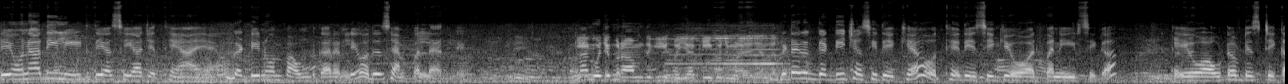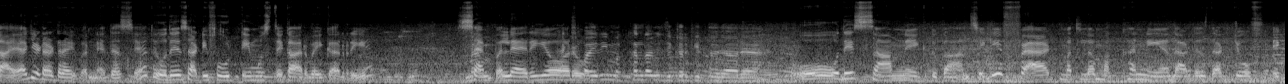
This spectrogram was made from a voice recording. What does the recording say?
ਤੇ ਉਹਨਾਂ ਦੀ ਲੀਡ ਤੇ ਅਸੀਂ ਅੱਜ ਇੱਥੇ ਆਏ ਹਾਂ। ਗੱਡੀ ਨੂੰ ਇੰਪਾਊਂਡ ਕਰਨ ਲਈ ਉਹਦੇ ਸੈਂਪਲ ਲੈਣ ਲਈ। ਕੀ ਕੁਝ ਬਰਾਮਦਗੀ ਹੋਈ ਆ? ਕੀ ਕੁਝ ਮਿਲਿਆ ਜਾਂਦਾ? ਬੇਟਾ ਗੱਡੀ 'ਚ ਅਸੀਂ ਦੇਖਿਆ ਉੱਥੇ ਦੇਸੀ ਘਿਓ ਔਰ ਪਨੀਰ ਸੀਗਾ। ਤੇ ਉਹ ਆਊਟ ਆਫ ਡਿਸਟ੍ਰਿਕਟ ਆਇਆ ਜਿਹੜਾ ਡਰਾਈਵਰ ਨੇ ਦੱਸਿਆ ਤੇ ਉਹਦੇ ਸਾਡੀ ਫੂਡ ਟੀਮ ਉਸ ਤੇ ਕਾਰਵਾਈ ਕਰ ਰਹੀ ਹੈ। ਸੈਂਪਲ ਲੈ ਰਹੀ ਹੈ ਔਰ ਐਕਸਪਾਇਰੀ ਮੱਖਣ ਦਾ ਵੀ ਜ਼ਿਕਰ ਕੀਤਾ ਜਾ ਰਿਹਾ ਹੈ। ਉਹ ਉਹਦੇ ਸਾਹਮਣੇ ਇੱਕ ਦੁਕਾਨ ਸੀਗੀ। ਫੈਟ ਮਤਲਬ ਮੱਖਣ ਨਹੀਂ ਹੈ ਦੈਟ ਇਜ਼ ਦੈਟ ਜੋ ਇੱਕ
